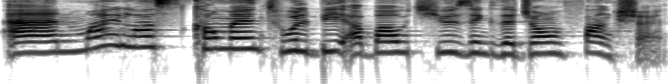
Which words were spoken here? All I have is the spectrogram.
And my last comment will be about using the join function.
